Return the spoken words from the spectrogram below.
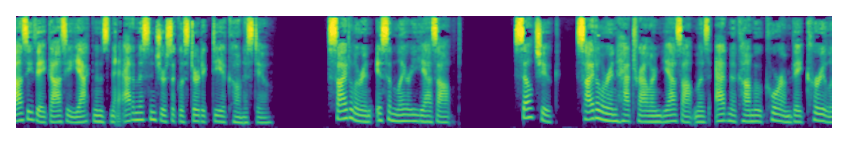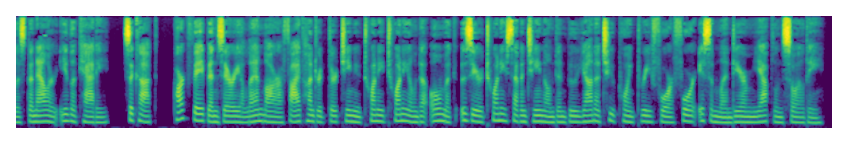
Gazi ve Gazi Yaknins ne Adamisin Jersaklisturdik Diakonistu. Seidlerin isimleri Yazabt. Selçuk, Seidlerin Hatralern Yazatmaz Adna Kamu Kurum ve Kurilis banalar Ilakati, Sakak, Park ve Benzeria Landlara 513 2020 Onda Olmak Uzir 2017 Ondan Bu Yana 2.344 Isimlendirim Yaplan Soildi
